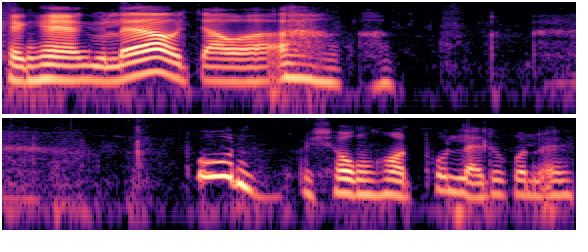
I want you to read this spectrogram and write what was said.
แข็งแรงอยู่แล้วเจ้าอะพุ่นไปชงฮอดพุ่นแหละทุกคนเอ้ย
